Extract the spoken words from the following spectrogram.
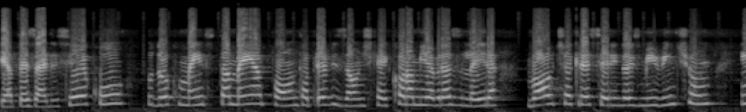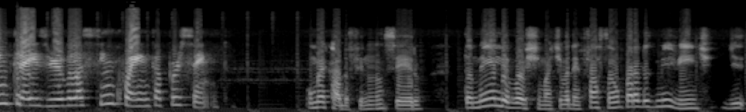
e apesar desse recuo, o documento também aponta a previsão de que a economia brasileira volte a crescer em 2021 em 3,50%. O mercado financeiro também elevou a estimativa da inflação para 2020 de,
